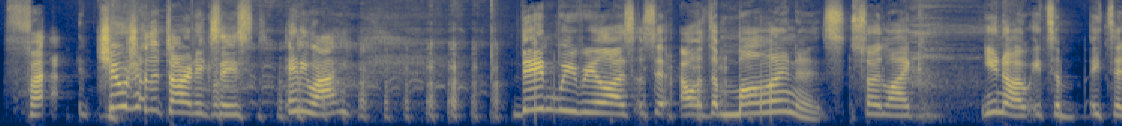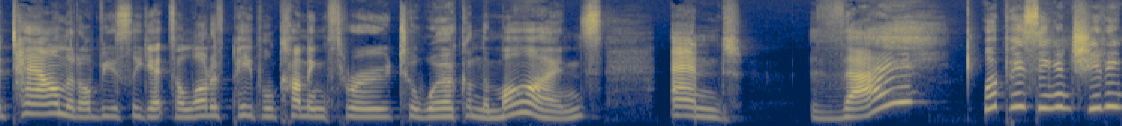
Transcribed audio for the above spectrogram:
for children that don't exist? Anyway, then we realised oh, the miners. So like, you know, it's a it's a town that obviously gets a lot of people coming through to work on the mines, and they were pissing and shitting.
